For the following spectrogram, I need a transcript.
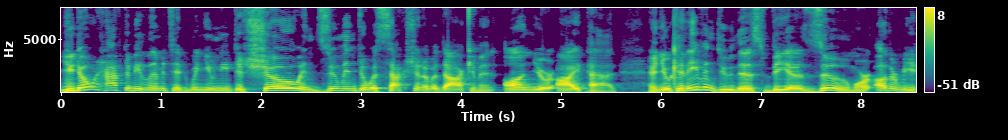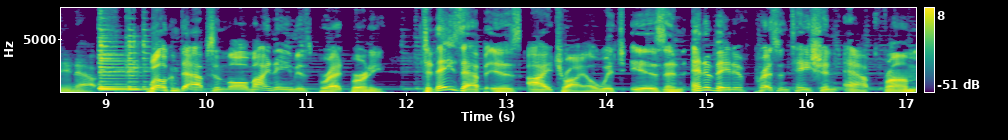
You don't have to be limited when you need to show and zoom into a section of a document on your iPad. And you can even do this via Zoom or other meeting apps. Welcome to Apps in Law. My name is Brett Burney. Today's app is iTrial, which is an innovative presentation app from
